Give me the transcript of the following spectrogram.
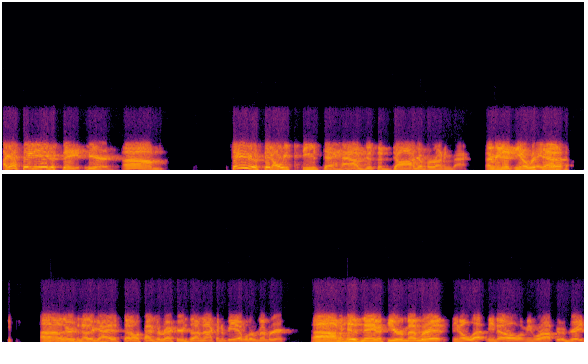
I got San Diego State here. Um, San Diego State always seems to have just a dog of a running back. I mean, it, you know, Rashad, uh, there's another guy that set all kinds of records that I'm not going to be able to remember um, his name. If you remember it, you know, let me know. I mean, we're off to a great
